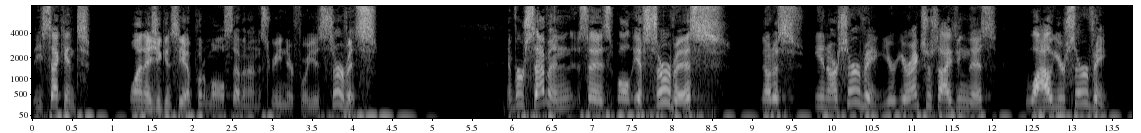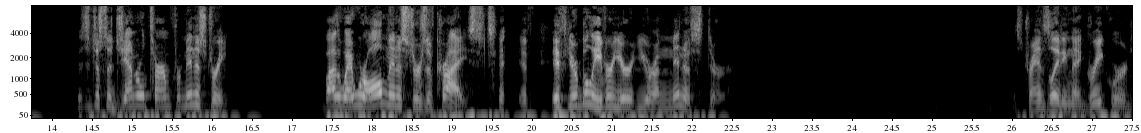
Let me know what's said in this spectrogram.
The second one, as you can see, I put them all seven on the screen there for you, is service. And verse 7 says, well, if service, notice in our serving, you're, you're exercising this while you're serving. This is just a general term for ministry. By the way, we're all ministers of Christ. if, if you're a believer, you're, you're a minister. It's translating that Greek word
